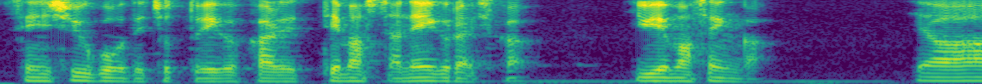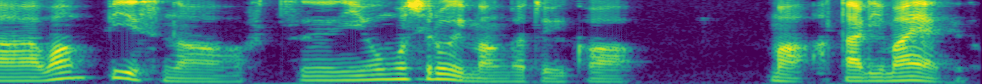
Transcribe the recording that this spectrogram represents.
先週号でちょっと描かれてましたねぐらいしか言えませんが。いやー、ワンピースな、普通に面白い漫画というか、まあ当たり前やけど。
